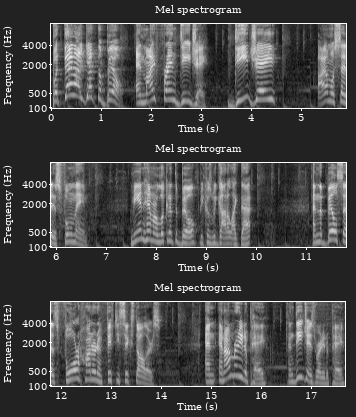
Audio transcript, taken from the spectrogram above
But then I get the bill. And my friend DJ, DJ, I almost said his full name. Me and him are looking at the bill because we got it like that. And the bill says $456. And and I'm ready to pay. And DJ's ready to pay.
